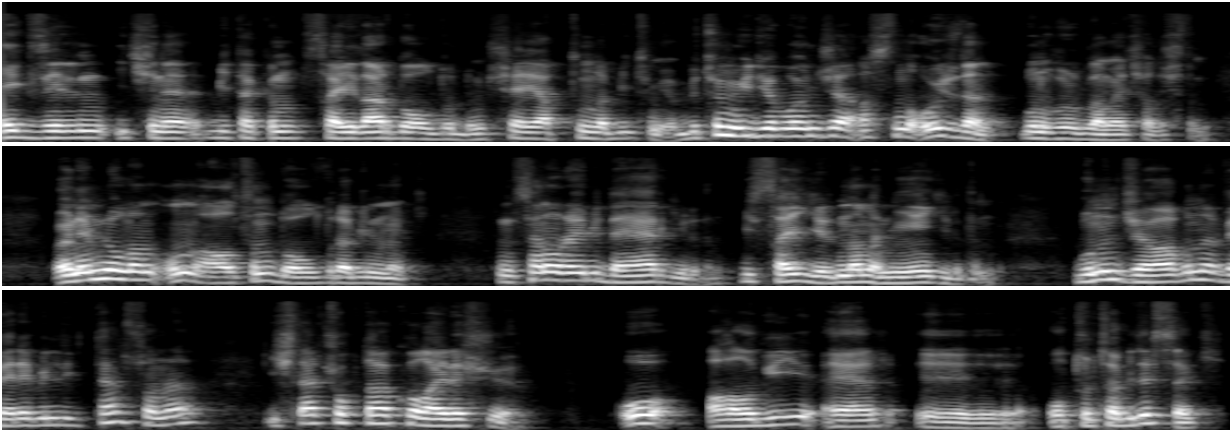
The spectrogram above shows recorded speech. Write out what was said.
Excel'in içine bir takım sayılar doldurdum, şey yaptımla bitmiyor. Bütün video boyunca aslında o yüzden bunu vurgulamaya çalıştım. Önemli olan onun altını doldurabilmek. Şimdi sen oraya bir değer girdin. Bir sayı girdin ama niye girdin? Bunun cevabını verebildikten sonra işler çok daha kolaylaşıyor. O algıyı eğer e, oturtabilirsek,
